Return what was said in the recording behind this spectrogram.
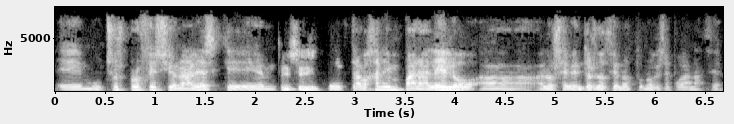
eh, muchos profesionales que, sí, sí. que, trabajan en paralelo a, a, los eventos de ocio nocturno que se puedan hacer.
